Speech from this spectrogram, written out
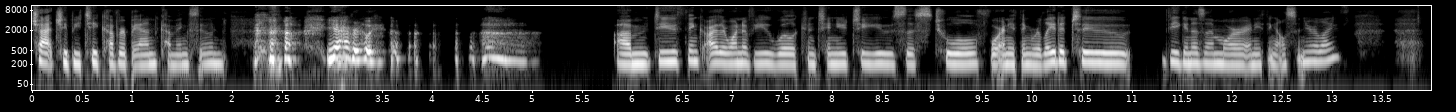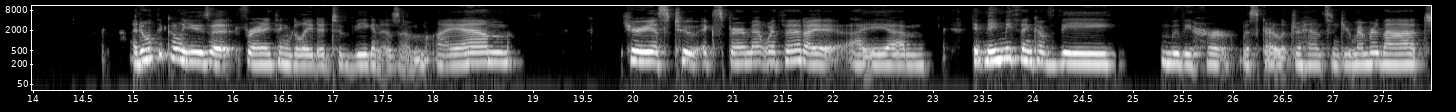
ChatGPT cover band coming soon. yeah, really. um, do you think either one of you will continue to use this tool for anything related to veganism or anything else in your life? I don't think I'll use it for anything related to veganism. I am curious to experiment with it. I, I, um, it made me think of the movie Her with Scarlett Johansson. Do you remember that?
